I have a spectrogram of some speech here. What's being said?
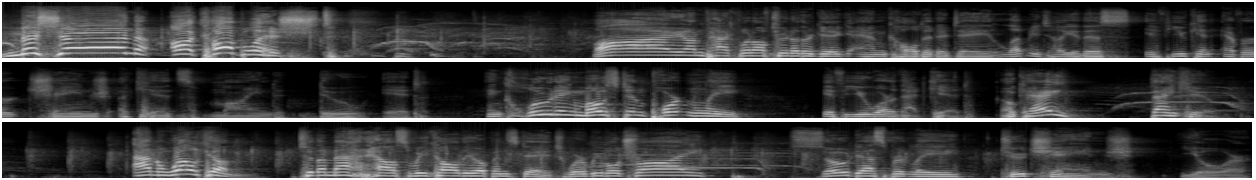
Mission accomplished. I unpacked, went off to another gig, and called it a day. Let me tell you this if you can ever change a kid's mind, do it. Including, most importantly, if you are that kid. Okay? Thank you. And welcome to the madhouse we call the open stage, where we will try so desperately to change your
